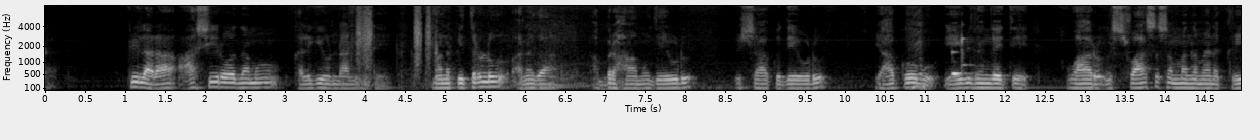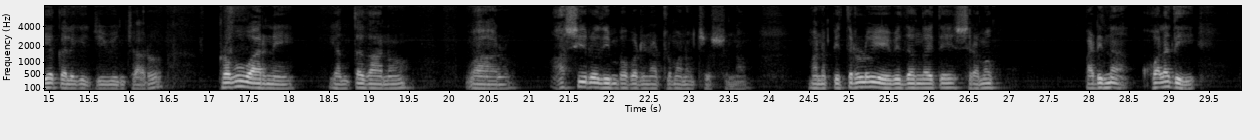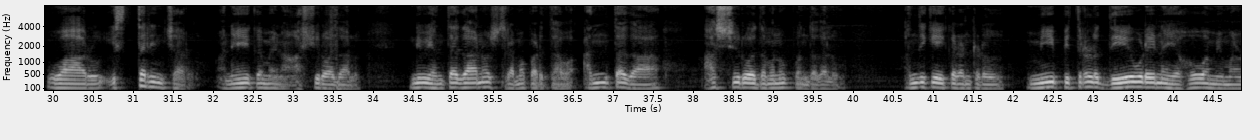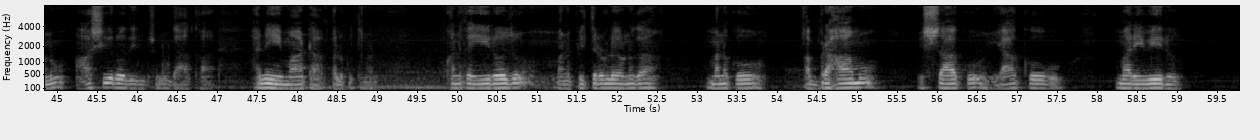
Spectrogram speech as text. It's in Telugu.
పిల్లరా ఆశీర్వాదము కలిగి ఉండాలంటే మన పితరులు అనగా అబ్రహాము దేవుడు విశాఖు దేవుడు యాకోబు ఏ విధంగా అయితే వారు విశ్వాస సంబంధమైన క్రియ కలిగి జీవించారో ప్రభు వారిని ఎంతగానో వారు ఆశీర్వదింపబడినట్లు మనం చూస్తున్నాం. మన పితరులు ఏ విధంగా అయితే శ్రమ పడిన కొలది వారు విస్తరించారు. అనేకమైన ఆశీర్వాదాలు. నువ్వు ఎంతగానో శ్రమ పడతావో అంతగా ఆశీర్వాదమును పొందగలవు. అందుకే ఇక్కడ అంటాడు మీ పితరుల దేవుడైన యహోవ మిమ్మల్ని ఆశీర్వదించునుగాక అని ఈ మాట పలుకుతున్నాడు. కనుక ఈరోజు మన పితరులుగా మనకు అబ్రహాము ఇషాకు యాకోబు మరి వీరు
